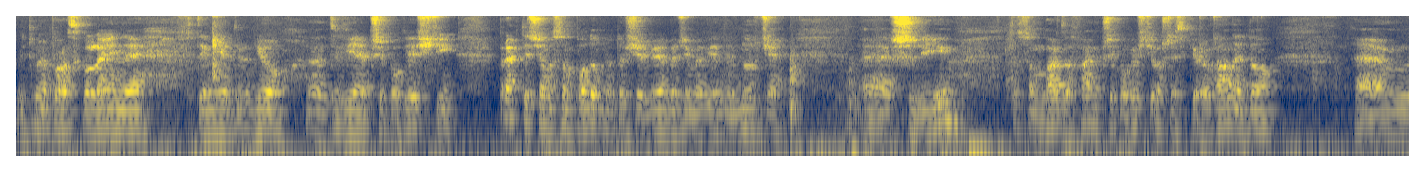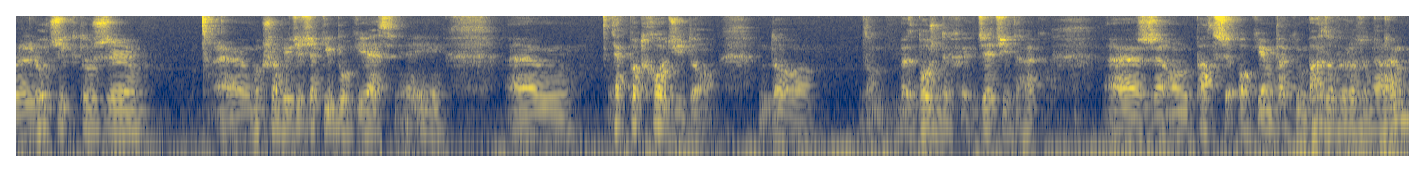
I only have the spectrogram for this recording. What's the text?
Witamy po raz kolejny w tym jednym dniu e, dwie przypowieści. Praktycznie one są podobne do siebie, będziemy w jednym nurcie e, szli. To są bardzo fajne przypowieści, właśnie skierowane do em, ludzi, którzy e, muszą wiedzieć, jaki Bóg jest nie? i em, jak podchodzi do, do, do bezbożnych dzieci, tak? E, że On patrzy okiem takim bardzo wyrozumiałym,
